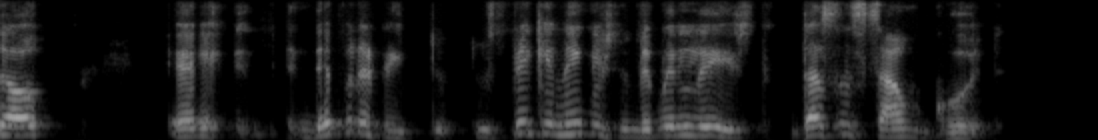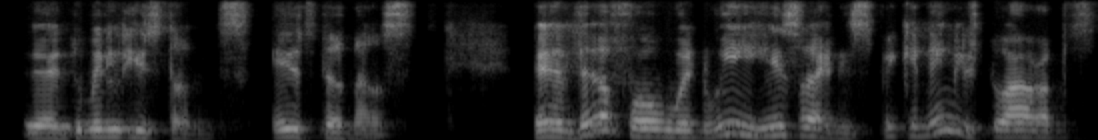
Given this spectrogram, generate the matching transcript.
So definitely, to, to, speak in English in the Middle East doesn't sound good to Middle Easterns, Easterners. And therefore, when we Israelis speak in English to Arabs,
